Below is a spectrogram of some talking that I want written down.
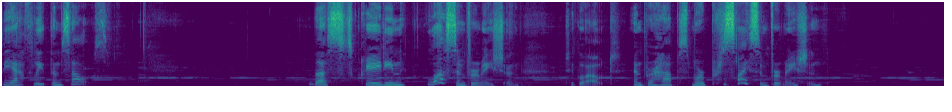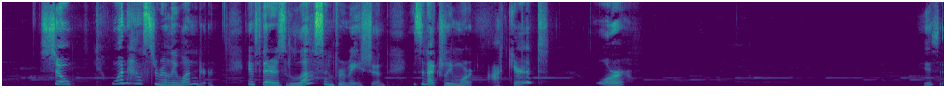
the athlete themselves. Thus, creating less information to go out and perhaps more precise information. So, one has to really wonder if there is less information, is it actually more accurate? Or is it?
